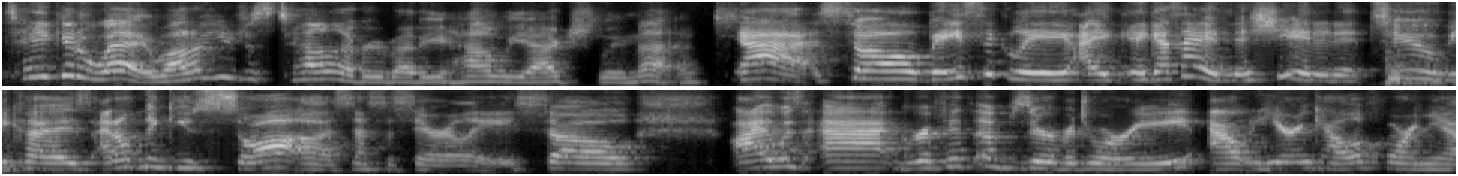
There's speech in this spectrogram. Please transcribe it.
take it away. Why don't you just tell everybody how we actually met? Yeah. So basically, I, I, guess I initiated it too because I don't think you saw us necessarily. So I was at Griffith Observatory out here in California,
